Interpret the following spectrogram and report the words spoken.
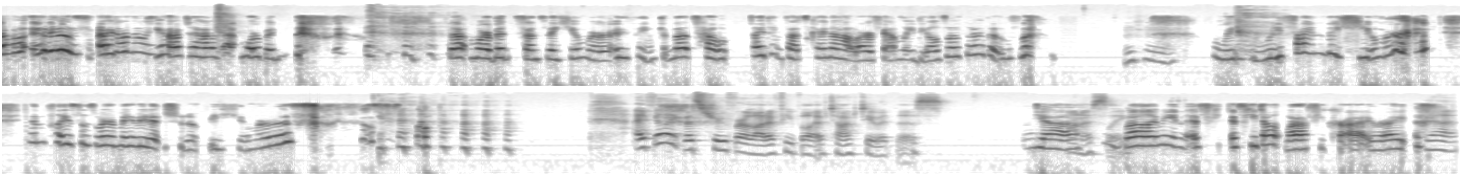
Oh, it is. I don't know. You have to have that morbid that morbid sense of humor, I think, and that's how I think that's kind of how our family deals with it. Is mm-hmm. we we find the humor in places where maybe it shouldn't be humorous. so. I feel like that's true for a lot of people I've talked to with this. Yeah. Honestly. Well, I mean, if if you don't laugh, you cry, right? Yeah.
